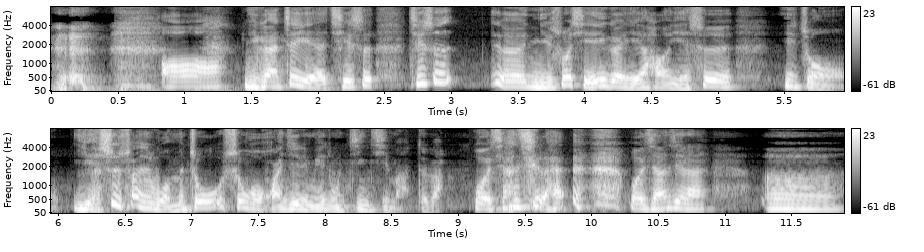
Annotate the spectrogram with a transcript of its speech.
哦，你看，这也其实其实呃，你说谐音梗也好，也是一种，也是算是我们周生活环境里面一种禁忌嘛，对吧？我想起来，我想起来，呃。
